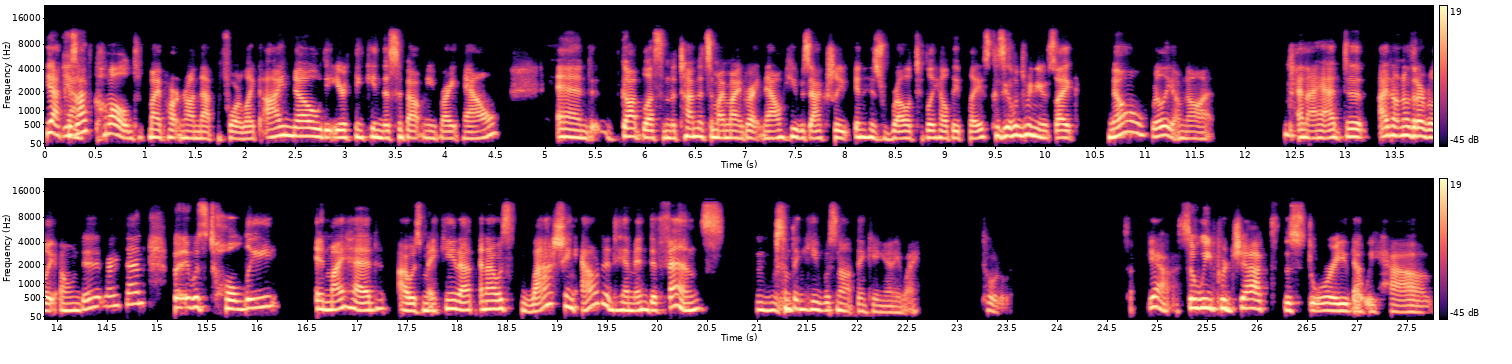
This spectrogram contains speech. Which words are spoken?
Yeah. Cause yeah. I've called my partner on that before. Like, I know that you're thinking this about me right now. And God bless him, the time that's in my mind right now, he was actually in his relatively healthy place because he looked at me and he was like, no, really, I'm not. and I had to, I don't know that I really owned it right then, but it was totally in my head. I was making it up and I was lashing out at him in defense, mm-hmm. something he was not thinking anyway. Totally. So, yeah. So we project the story that we have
